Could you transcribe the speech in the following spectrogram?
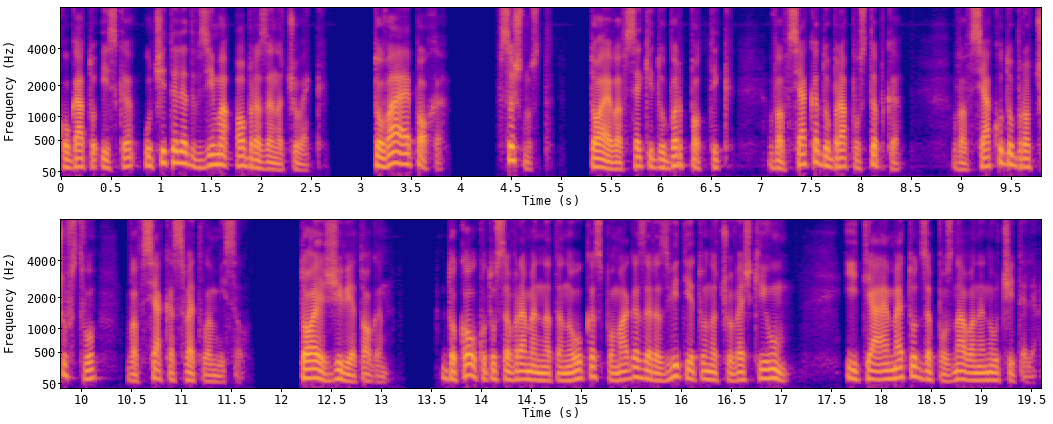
Когато иска, учителят взима образа на човек. Това е епоха. Всъщност, той е във всеки добър подтик, във всяка добра постъпка, във всяко добро чувство, във всяка светла мисъл. Той е живият огън. Доколкото съвременната наука спомага за развитието на човешки ум, и тя е метод за познаване на учителя.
